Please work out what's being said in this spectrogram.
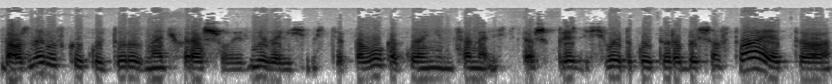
должны русскую культуру знать хорошо, и вне зависимости от того, какой они национальности. Потому что прежде всего это культура большинства, это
